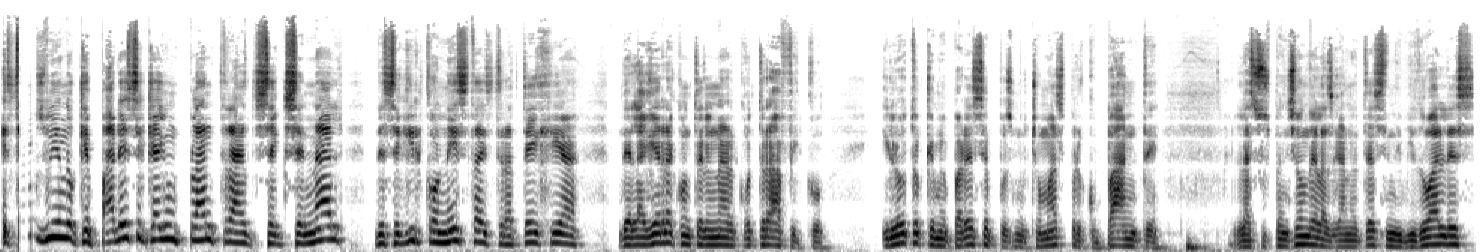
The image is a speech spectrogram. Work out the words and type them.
estamos viendo que parece que hay un plan transeccional de seguir con esta estrategia de la guerra contra el narcotráfico. Y lo otro que me parece pues mucho más preocupante, la suspensión de las ganancias individuales,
